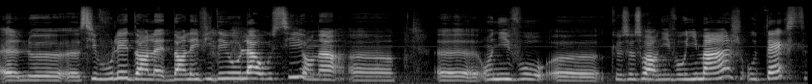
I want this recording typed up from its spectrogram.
euh, le, si vous voulez, dans, dans, les vidéos là aussi, on a au niveau, que ce soit au niveau image ou texte,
